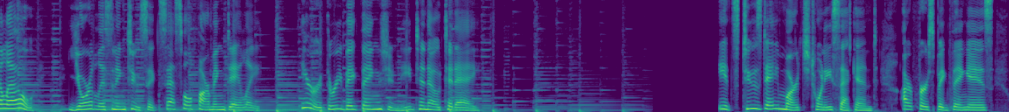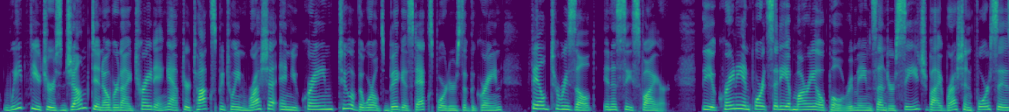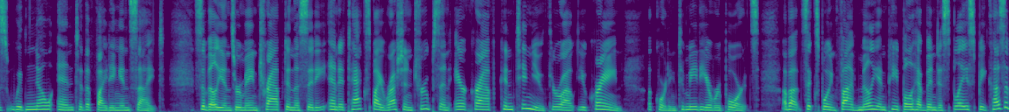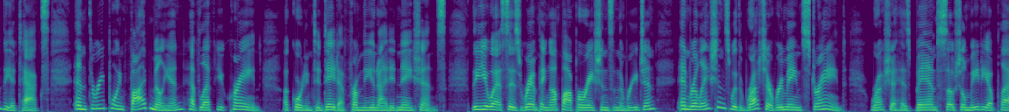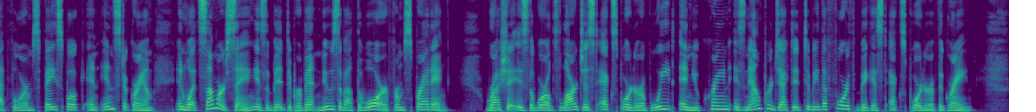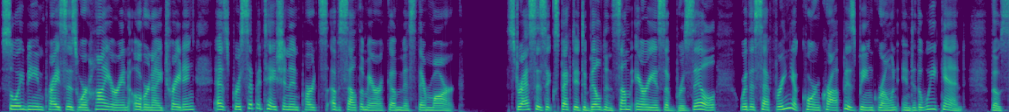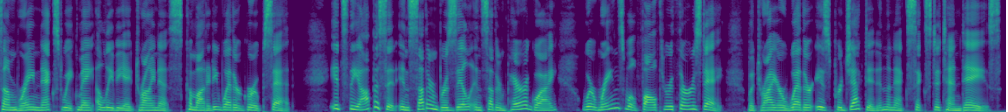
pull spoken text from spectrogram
Hello, you're listening to Successful Farming Daily. Here are three big things you need to know today. It's Tuesday, March 22nd. Our first big thing is wheat futures jumped in overnight trading after talks between Russia and Ukraine, two of the world's biggest exporters of the grain, failed to result in a ceasefire. The Ukrainian port city of Mariupol remains under siege by Russian forces with no end to the fighting in sight. Civilians remain trapped in the city, and attacks by Russian troops and aircraft continue throughout Ukraine, according to media reports. About 6.5 million people have been displaced because of the attacks, and 3.5 million have left Ukraine, according to data from the United Nations. The U.S. is ramping up operations in the region, and relations with Russia remain strained. Russia has banned social media platforms Facebook and Instagram in what some are saying is a bid to prevent news about the war from spreading. Russia is the world's largest exporter of wheat, and Ukraine is now projected to be the fourth biggest exporter of the grain. Soybean prices were higher in overnight trading as precipitation in parts of South America missed their mark. Stress is expected to build in some areas of Brazil where the safrinha corn crop is being grown into the weekend, though some rain next week may alleviate dryness, Commodity Weather Group said. It's the opposite in southern Brazil and southern Paraguay, where rains will fall through Thursday, but drier weather is projected in the next six to 10 days.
